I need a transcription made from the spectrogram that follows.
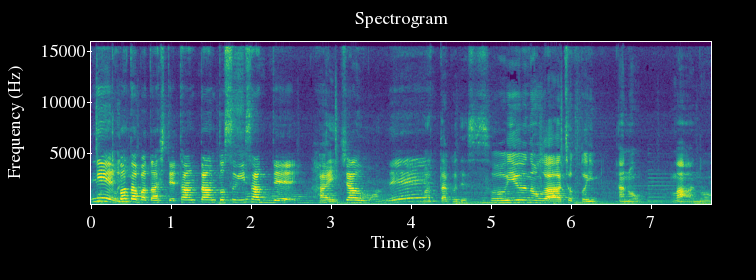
ね。バタバタして淡々と過ぎ去っていっちゃうもんね、はい、全くです。そういうのがちょっとあのまああの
